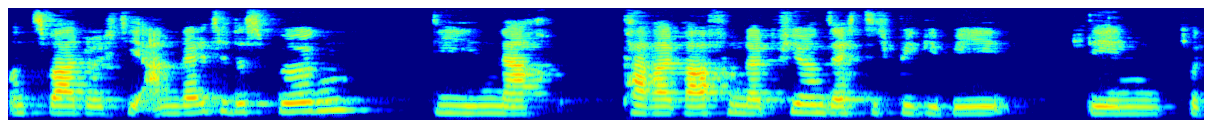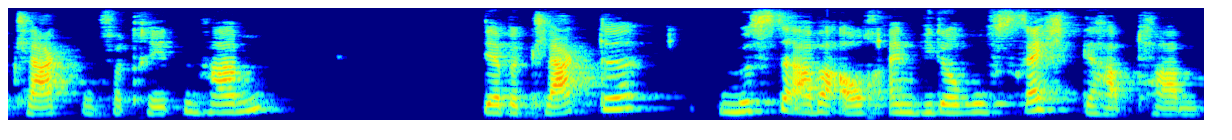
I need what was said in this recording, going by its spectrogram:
und zwar durch die Anwälte des Bürgen, die nach 164 BGB den Beklagten vertreten haben. Der Beklagte müsste aber auch ein Widerrufsrecht gehabt haben.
